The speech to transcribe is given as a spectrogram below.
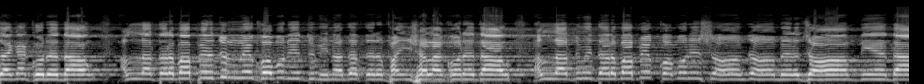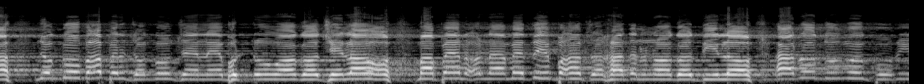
জায়গা করে দাও। আল্লাহ তার বাপের জন্য কবরে তুমি নাজাতের ফাইসালা করে দাও। আল্লাহ, তুমি তার বাপে কবরে সজবের জব দিয়ে দাও। যোগ্য বাপের যোগ্য ছেলে ভুট্টু মগ ছিল, বাপের নামে নামেতে পাঁচ হাজার নগদ দিল। আরও দুম কুড়ি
